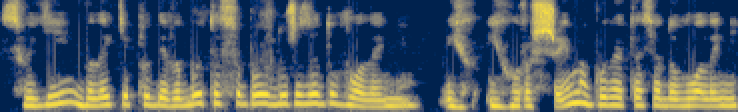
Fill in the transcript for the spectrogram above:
свої великі плоди. Ви будете собою дуже задоволені. І, і грошима будете задоволені,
